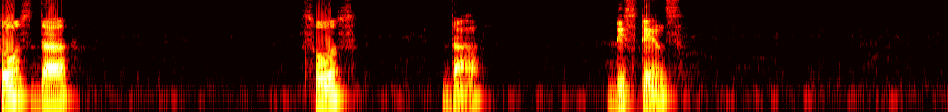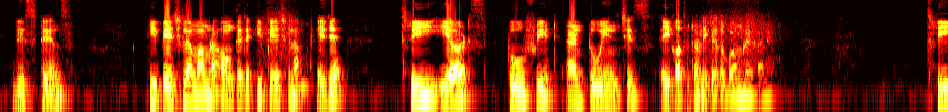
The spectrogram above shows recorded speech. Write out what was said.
shows the shows the distance distance কি পেয়েছিলাম আমরা? অঙ্কেতে কি পেয়েছিলাম? এই যে three years two feet and two inches এই কথাটা লিখে দেবো আমরা এখানে। Three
